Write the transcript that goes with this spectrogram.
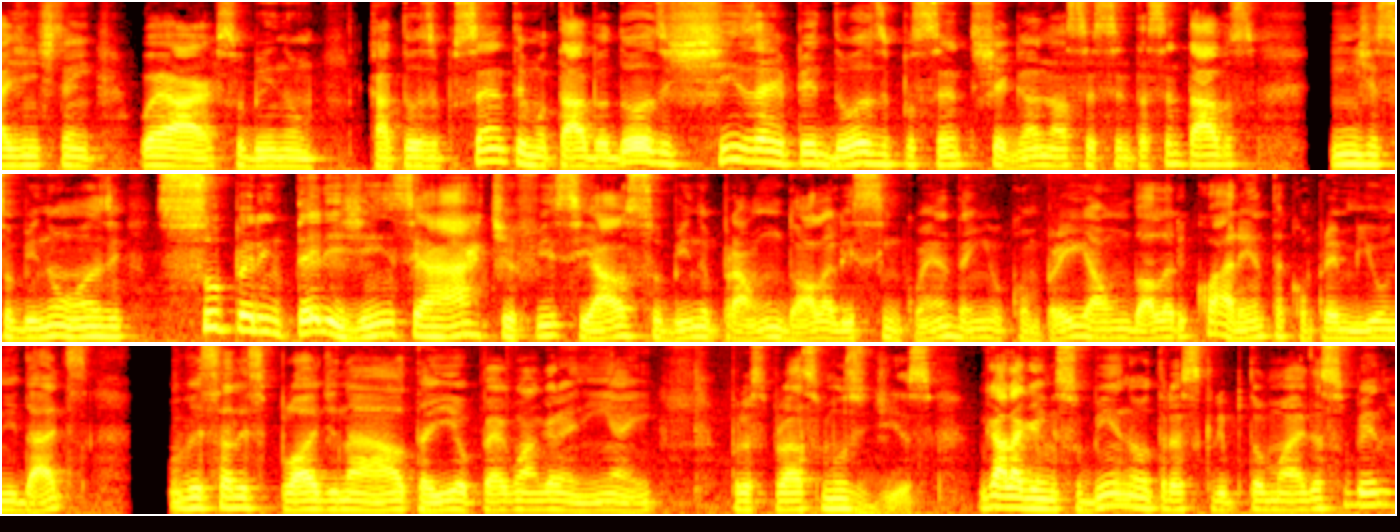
A gente tem o EAR subindo 14%, Imutável 12%, XRP 12%, chegando aos 60 centavos. Inge subindo 11, super inteligência artificial subindo para 1 dólar e 50, hein? Eu comprei a 1 dólar e 40, comprei mil unidades. Vamos ver se ela explode na alta aí, eu pego uma graninha aí para os próximos dias. Gala Game subindo, outras criptomoedas subindo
